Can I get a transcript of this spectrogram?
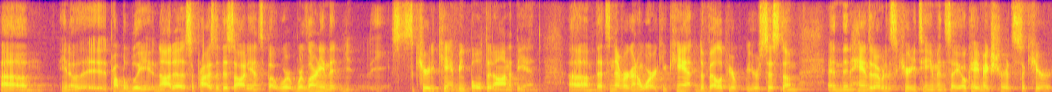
um, you know, probably not a surprise to this audience, but we're, we're learning that security can't be bolted on at the end. Um, that's never going to work. You can't develop your, your system and then hand it over to the security team and say, okay, make sure it's secure.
